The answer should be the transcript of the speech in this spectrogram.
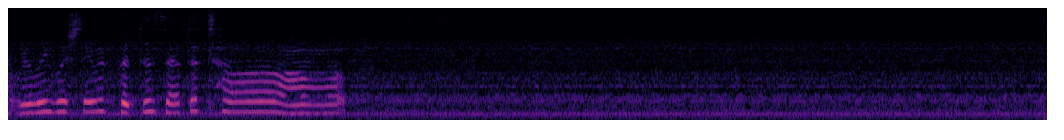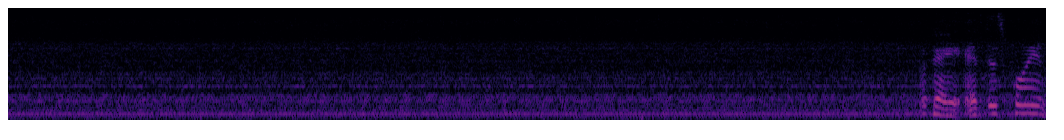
I really wish they would put this at the top. Okay, at this point,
